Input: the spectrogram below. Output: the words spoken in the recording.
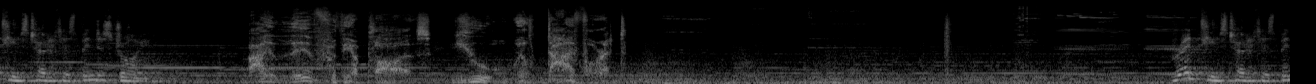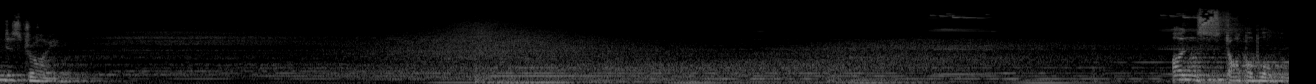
Red Team's turret has been destroyed. I live for the applause. You will die for it. Red Team's turret has been destroyed. Unstoppable.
